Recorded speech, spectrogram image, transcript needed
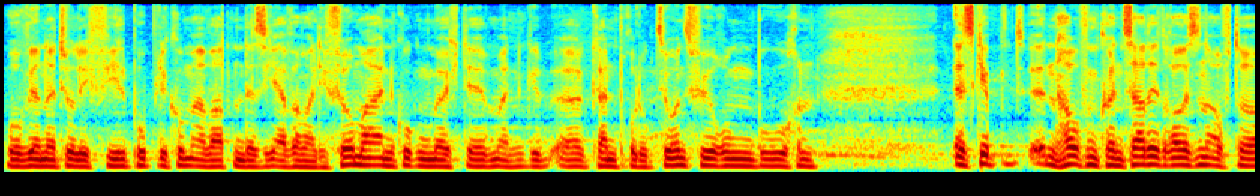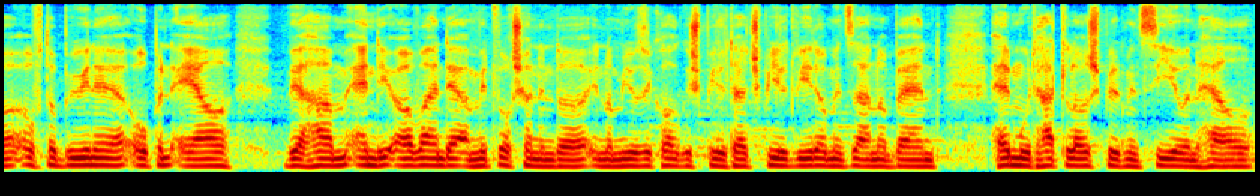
wo wir natürlich viel Publikum erwarten, das sich einfach mal die Firma angucken möchte. Man äh, kann Produktionsführungen buchen. Es gibt einen Haufen Konzerte draußen auf der, auf der Bühne, Open Air. Wir haben Andy Irvine, der am Mittwoch schon in der, in der Music Hall gespielt hat, spielt wieder mit seiner Band. Helmut Hattler spielt mit See You in Hell.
